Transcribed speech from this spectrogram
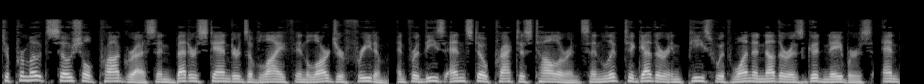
to promote social progress and better standards of life in larger freedom, and for these ends to practice tolerance and live together in peace with one another as good neighbors, and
